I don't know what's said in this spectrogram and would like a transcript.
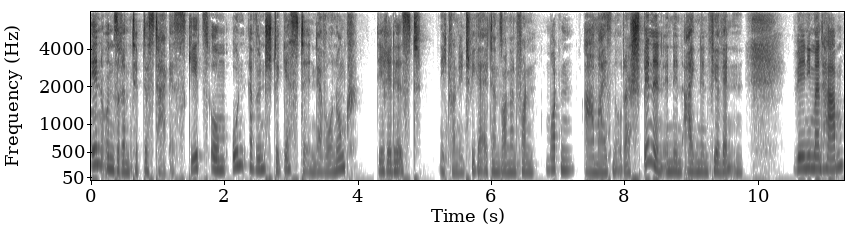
In unserem Tipp des Tages geht es um unerwünschte Gäste in der Wohnung. Die Rede ist nicht von den Schwiegereltern, sondern von Motten, Ameisen oder Spinnen in den eigenen vier Wänden. Will niemand haben,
